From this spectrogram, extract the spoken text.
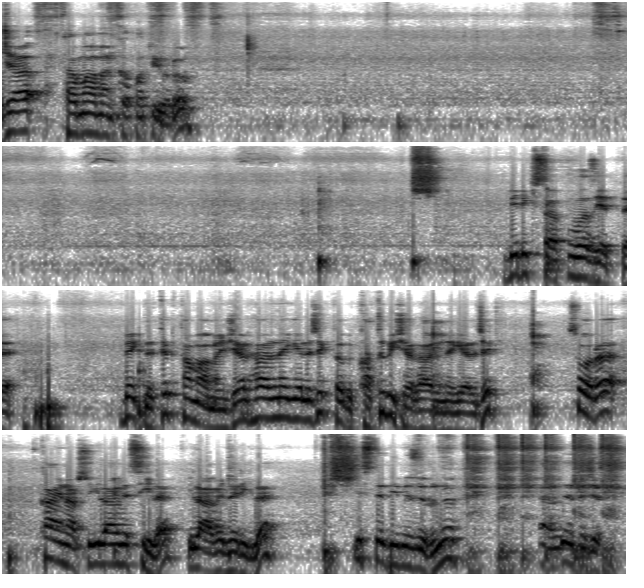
Ocağı tamamen kapatıyorum. Bir iki saat bu vaziyette bekletip tamamen jel haline gelecek. Tabi katı bir jel haline gelecek. Sonra kaynar su ilavesiyle, ilaveleriyle istediğimiz ürünü elde edeceğiz.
